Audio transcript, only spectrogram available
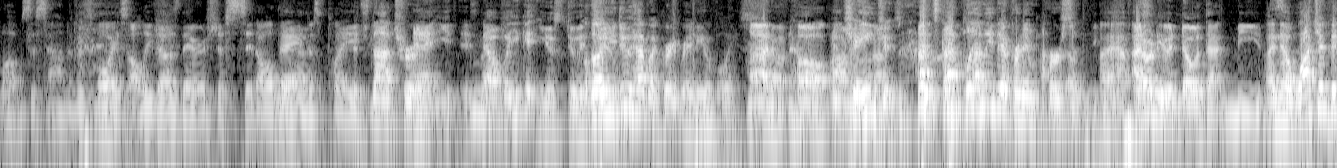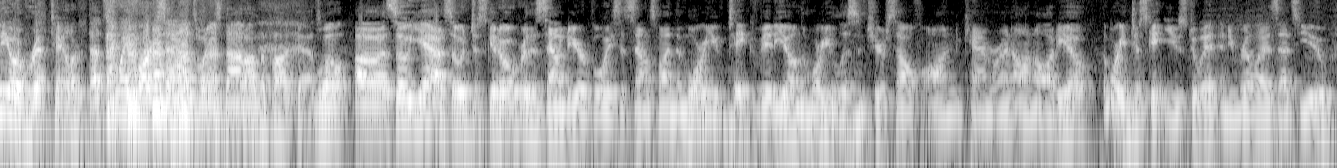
loves the sound of his voice. All he does there is just sit all day and just play. It's not true. You- It's no, not but true. you get used to it. Although too. you do have a great radio voice. I don't know. It don't changes. know. it's completely different in person. I have. To I don't say. even know what that means. I know. Watch a video of Rip Taylor. That's the way Mark sounds when he's not on the podcast. Well, uh, so yeah, so just get over the sound of your voice. It sounds fine. The more you take video and the more you listen to yourself on camera and on audio, the more you just get used to it and you realize that's you.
